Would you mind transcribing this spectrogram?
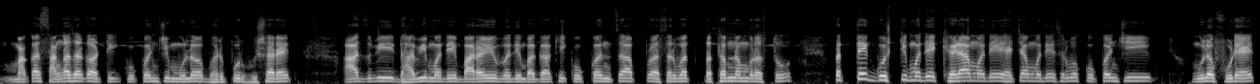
म्हाका सांगासारखं वाटतं की कोकणची मुलं भरपूर हुशार आहेत. आज मी दहावीमध्ये बारावीमध्ये बघा की कोकणचा प्र सर्वात प्रथम नंबर असतो. प्रत्येक गोष्टीमध्ये खेळामध्ये ह्याच्यामध्ये सर्व कोकणची मुलं पुढे आहेत.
